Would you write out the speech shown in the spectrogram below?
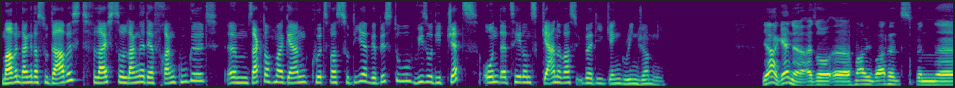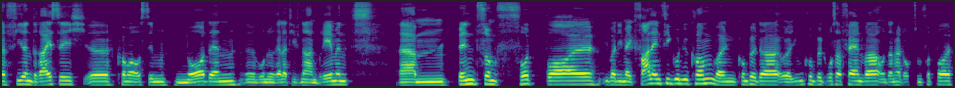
Marvin, danke, dass du da bist. Vielleicht solange der Frank googelt, ähm, sag doch mal gern kurz was zu dir. Wer bist du? Wieso die Jets? Und erzähl uns gerne was über die Gang Green Germany. Ja, gerne. Also äh, Marvin Bartels, bin äh, 34, äh, komme aus dem Norden, äh, wohne relativ nah an Bremen. Ähm, bin zum Football über die McFarlane-Figuren gekommen, weil ein Kumpel da oder Jugendkumpel großer Fan war und dann halt auch zum Football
